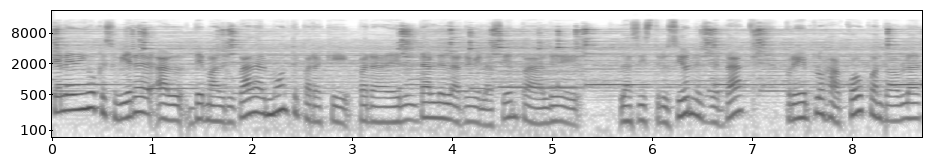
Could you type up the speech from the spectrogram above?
¿qué le dijo? Que subiera al, de madrugada al monte para que, para él darle la revelación, para darle las instrucciones, ¿verdad? Por ejemplo, Jacob cuando habla,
